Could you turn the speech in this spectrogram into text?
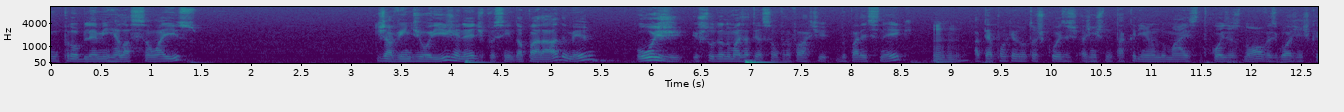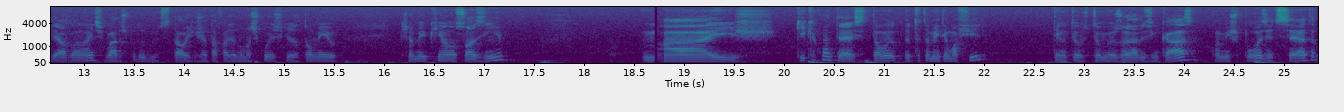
um problema em relação a isso. Já vem de origem, né? Tipo assim, da parada mesmo. Hoje, eu estou dando mais atenção para a parte do Parade Snake. Até porque as outras coisas a gente não está criando mais coisas novas igual a gente criava antes, vários produtos e tal, a gente já está fazendo umas coisas que já estão meio que já meio que andam sozinho. Mas o que que acontece? Então eu, eu também tenho uma filha, tenho, tenho, tenho meus horários em casa com a minha esposa, etc.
